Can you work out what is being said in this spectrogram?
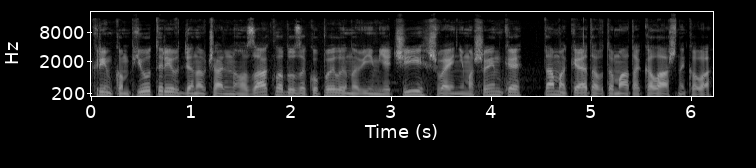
Крім комп'ютерів, для навчального закладу закупили нові м'ячі, швейні машинки та макет автомата Калашникова.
